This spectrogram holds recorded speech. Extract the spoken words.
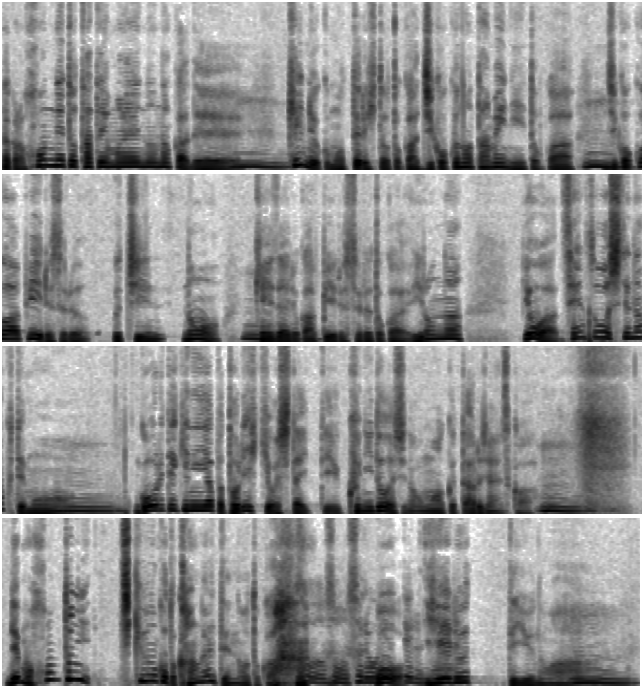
だから本音と建前の中で、うん。権力持ってる人とか自国のためにとか、うん。自国をアピールするうちの経済力をアピールするとか、いろんな要は戦争をしてなくてうも、ん。合理的にやっぱ取引をしたいっていう国同士の思惑ってあるじゃないですか。うん。でも本当に地球のこと考えてんのとかそうそうそれを言ね。言えるっていうのは、うん。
